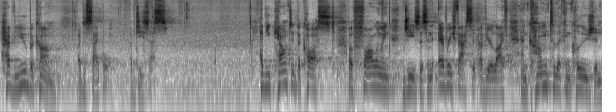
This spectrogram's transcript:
Have you become a disciple of Jesus? Have you counted the cost of following Jesus in every facet of your life and come to the conclusion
